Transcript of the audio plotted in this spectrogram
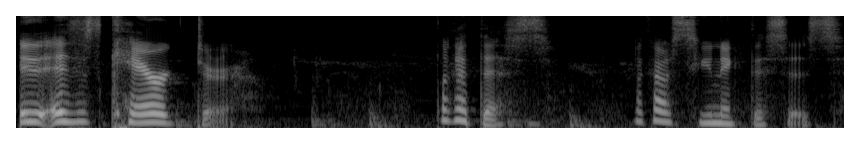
It is character. Look at this. Look how scenic this is.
